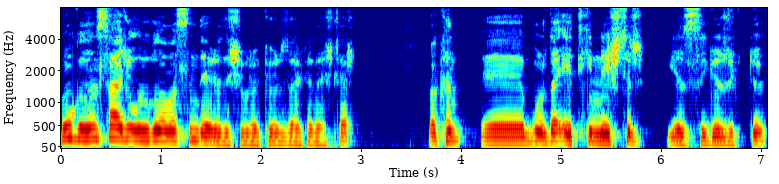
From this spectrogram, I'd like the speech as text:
Google'ın sadece uygulamasını devre dışı bırakıyoruz arkadaşlar. Bakın e, burada etkinleştir yazısı gözüktü.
